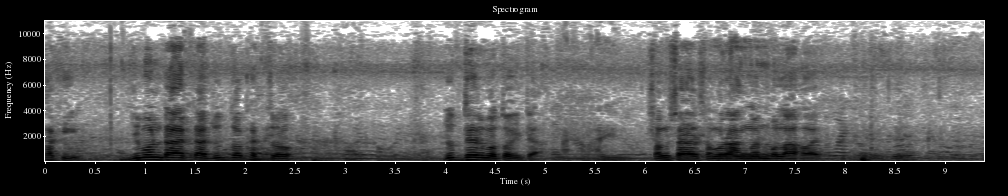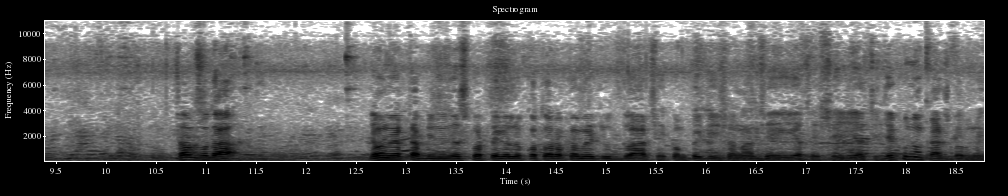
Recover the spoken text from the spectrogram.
থাকি। জীবনটা একটা যুদ্ধক্ষেত্র, যুদ্ধের মতো এটা। সংসার সমরাঙ্গন বলা হয়। সর্বদা যেমন একটা বিজনেস করতে গেলে কত রকমের যুদ্ধ আছে কম্পিটিশন আছে, এই আছে, সেই আছে, যে কোনো কাজকর্মে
